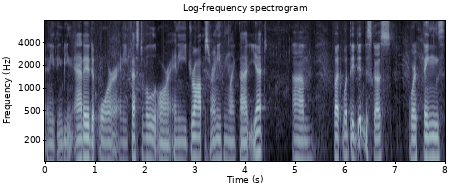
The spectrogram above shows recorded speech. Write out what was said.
anything being added or any festival or any drops or anything like that yet. Um, but what they did discuss were things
